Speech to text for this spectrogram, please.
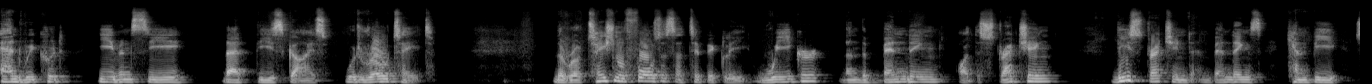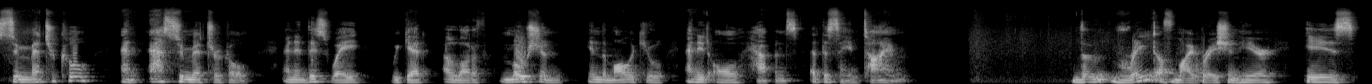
And we could even see that these guys would rotate. The rotational forces are typically weaker than the bending or the stretching. These stretching and bendings can be symmetrical and asymmetrical. And in this way, we get a lot of motion in the molecule and it all happens at the same time. The rate of vibration here is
